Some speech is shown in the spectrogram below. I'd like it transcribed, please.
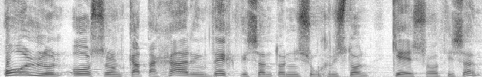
όλων όσων κατά χάριν δέχθησαν τον Ιησού Χριστόν και εσώθησαν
